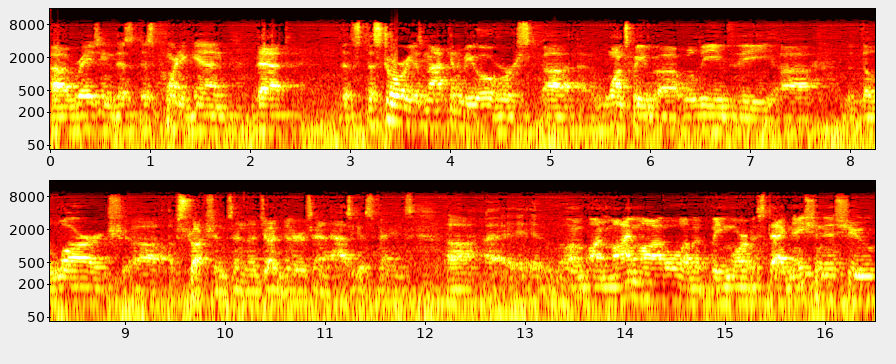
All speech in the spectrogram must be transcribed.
uh, raising this this point again that the, the story is not going to be over uh, once we uh, relieve the uh, the large uh, obstructions in the jugulars and azygos veins. Uh, it- on, on my model of it being more of a stagnation issue,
